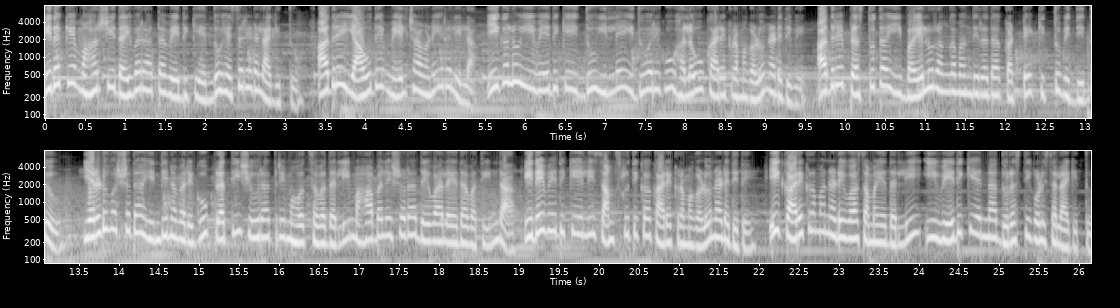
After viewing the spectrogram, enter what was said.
ಇದಕ್ಕೆ ಮಹರ್ಷಿ ದೈವರಾತ ವೇದಿಕೆ ಎಂದು ಹೆಸರಿಡಲಾಗಿತ್ತು. ಆದರೆ ಯಾವುದೇ ಮೇಲ್ಛಾವಣಿ ಇರಲಿಲ್ಲ. ಈಗಲೂ ಈ ವೇದಿಕೆ ಇದ್ದು, ಇಲ್ಲೇ ಇದುವರೆಗೂ ಹಲವು ಕಾರ್ಯಕ್ರಮಗಳು ನಡೆದಿವೆ. ಆದರೆ ಪ್ರಸ್ತುತ ಈ ಬಯಲು ರಂಗಮಂದಿರದ ಕಟ್ಟೆ ಕಿತ್ತು ಬಿದ್ದಿದ್ದು ಎರಡು ವರ್ಷದ ಹಿಂದಿನವರೆಗೂ ಪ್ರತಿ ಶಿವರಾತ್ರಿ ಮಹೋತ್ಸವದಲ್ಲಿ ಮಹಾಬಲೇಶ್ವರ ದೇವಾಲಯದ ವತಿಯಿಂದ ಇದೇ ವೇದಿಕೆಯಲ್ಲಿ ಸಾಂಸ್ಕೃತಿಕ ಕಾರ್ಯಕ್ರಮಗಳು ನಡೆದಿದೆ. ಈ ಕಾರ್ಯಕ್ರಮ ನಡೆಯುವ ಸಮಯದಲ್ಲಿ ಈ ವೇದಿಕೆಯನ್ನ ದುರಸ್ತಿಗೊಳಿಸಲಾಗಿತ್ತು.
